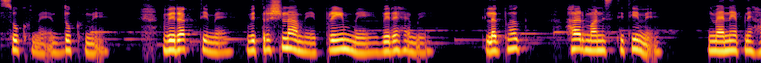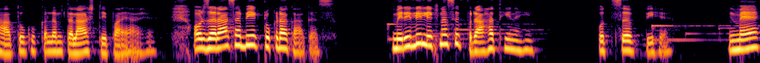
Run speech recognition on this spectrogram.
सुख में, दुख में, विरक्ति में, वितृष्णा में, प्रेम में, विरह में, लगभग हर मन स्थिति में। मैंने अपने हाथों को कलम तलाश दे पाया है। और ज़रा सा भी एक टुकड़ा कागज़। मेरे लिए लिखना सिर्फ़ राहत ही नहीं, उत्सव भी है। मैं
